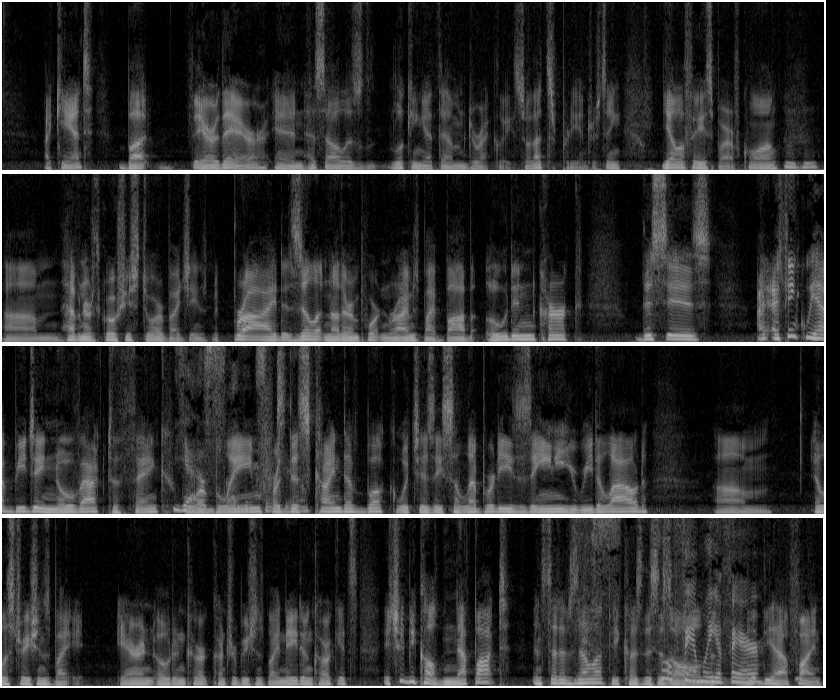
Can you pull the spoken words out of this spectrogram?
I can't, but they're there, and Hessel is looking at them directly. So that's pretty interesting. Yellowface by R.F. Kuang. Um, Heaven Earth Grocery Store by James McBride. Zilot and Other Important Rhymes by Bob Odenkirk. This is, I, I think we have BJ Novak to thank Yes, or blame so for too. this kind of book, which is a celebrity zany read aloud. Um, illustrations by Erin Odenkirk, contributions by Nate Odenkirk. It's it should be called Nepot instead of Zella Yes. because this is all family the- affair. the- yeah, fine.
